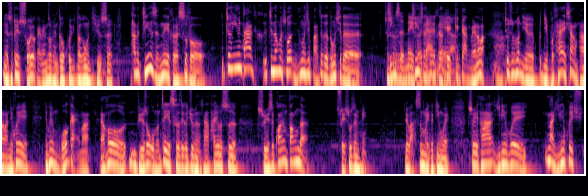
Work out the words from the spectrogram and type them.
也是对所有改编作品都会遇到个问题，就是它的精神内核是否，就是因为大家经常会说，你这东西把这个东西的。就是精神内核精神内核给给改没了嘛，啊，就是说你你不太像他嘛，你会你会魔改嘛。然后比如说我们这一次这个剧本杀，它又是属于是官方的水素正品，对吧？是这么一个定位，所以它一定会那一定会去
